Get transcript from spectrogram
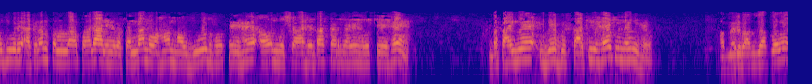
हजूर अकरम सल्लल्लाहु अलैहि वसल्लम वहाँ मौजूद होते हैं और मुशाहिदा कर रहे होते हैं। बताइए ये गुस्ताखी है कि नहीं है? अब मेरी बात को जवाब करो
